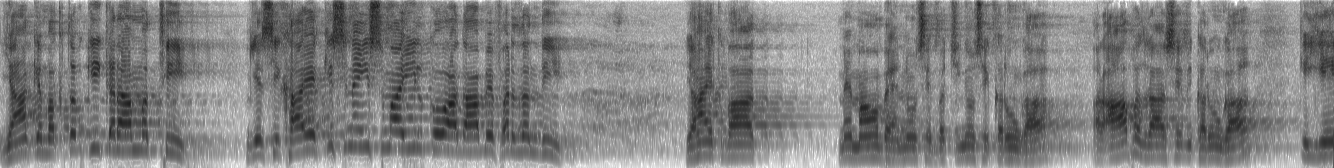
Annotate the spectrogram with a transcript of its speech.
यहाँ के मकतब की करामत थी। ये सिखाए किसने इस्माइल को आदाब फर्जंदी? यहाँ एक बात मैं माओ बहनों से, बच्चियों से करूँगा और आप हजरात से भी करूँगा कि ये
